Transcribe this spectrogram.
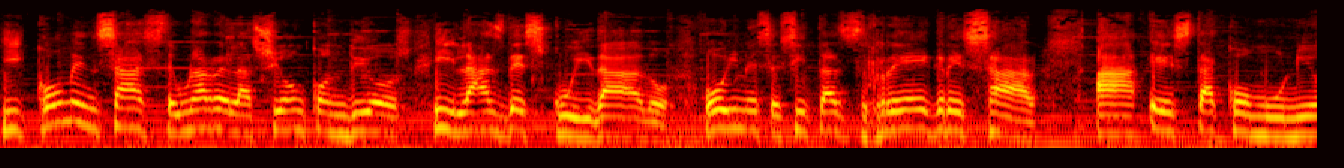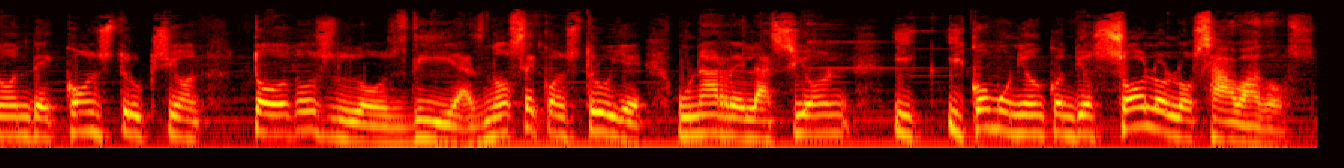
y comenzaste una relación con Dios y la has descuidado. Hoy necesitas regresar a esta comunión de construcción todos los días. No se construye una relación y, comunión con Dios solo los sábados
